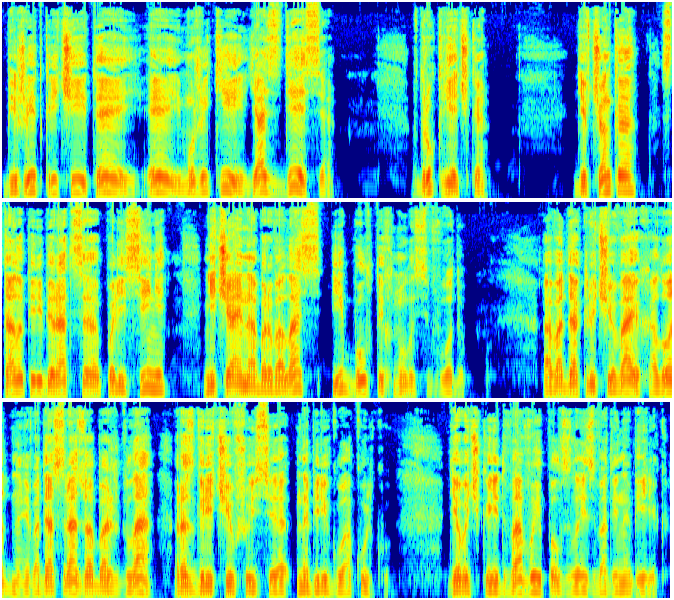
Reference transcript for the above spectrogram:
Бежит, кричит, «Эй, эй, мужики, я здесь!» Вдруг речка. Девчонка стала перебираться по лесине, нечаянно оборвалась и бултыхнулась в воду а вода ключевая, холодная, вода сразу обожгла разгорячившуюся на берегу акульку. Девочка едва выползла из воды на берег,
